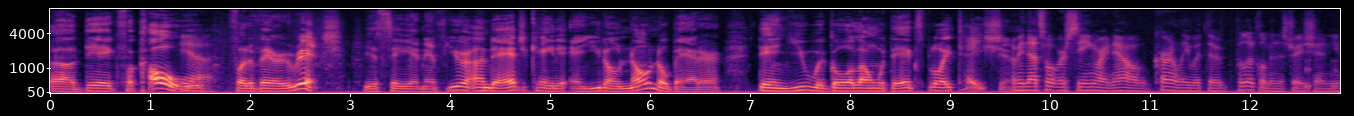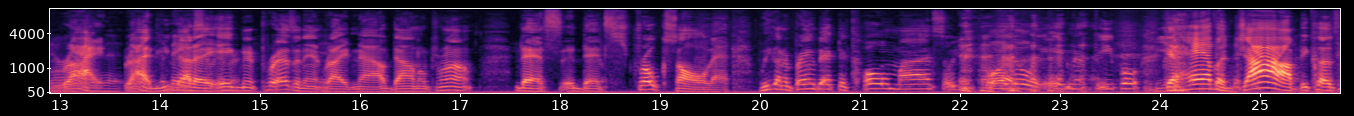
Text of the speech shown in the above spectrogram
uh, dig for coal Yeah. for the very rich. You see, and if you're undereducated and you don't know no better, then you would go along with the exploitation. I mean, that's what we're seeing right now, currently with the political administration. You know, right, the- right. the You got an ignorant president right now, Donald Trump. That's that strokes all that. We're gonna bring back the coal mines so you poor little ignorant people can have a job because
